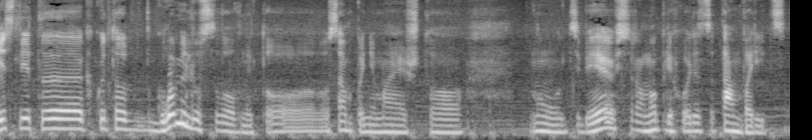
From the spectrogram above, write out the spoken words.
если это какой-то Гомель условный, то сам понимаешь, что ну, тебе все равно приходится там вариться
